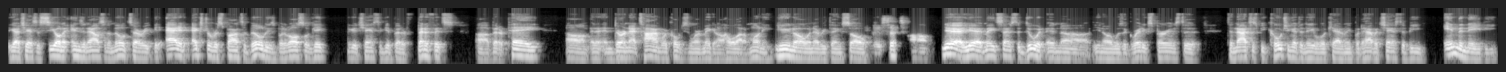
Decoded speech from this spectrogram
you got a chance to see all the ins and outs of the military. It added extra responsibilities, but it also gave a chance to get better benefits, uh, better pay, Um, and, and during that time where coaches weren't making a whole lot of money, you know, and everything. So. Um, yeah, yeah, it made sense to do it. And uh, you know, it was a great experience to to not just be coaching at the Naval Academy, but to have a chance to be in the Navy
